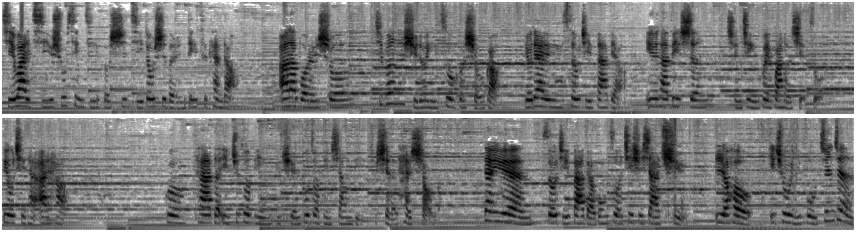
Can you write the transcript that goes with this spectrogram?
集外集、书信集和诗集都是本人第一次看到。阿拉伯人说，纪伯伦的许多遗作和手稿有待于搜集发表，因为他毕生沉浸于绘画和写作，并无其他爱好。故他的已知作品与全部作品相比，就显得太少了。但愿搜集发表工作继续下去，日后一出一部真正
